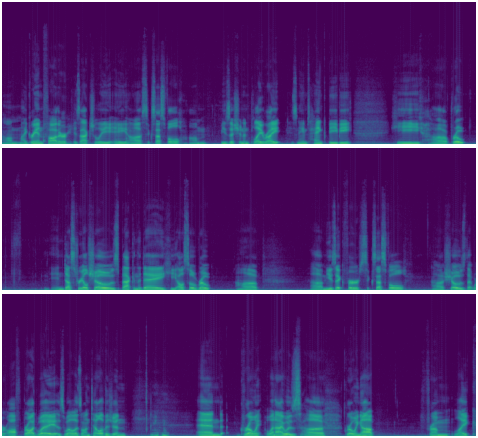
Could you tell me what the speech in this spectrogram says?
Um, my grandfather is actually a uh, successful um, musician and playwright. His name's Hank Beebe. He uh, wrote industrial shows back in the day. He also wrote uh, uh, music for successful uh, shows that were off Broadway as well as on television. hmm and growing when I was uh, growing up, from like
